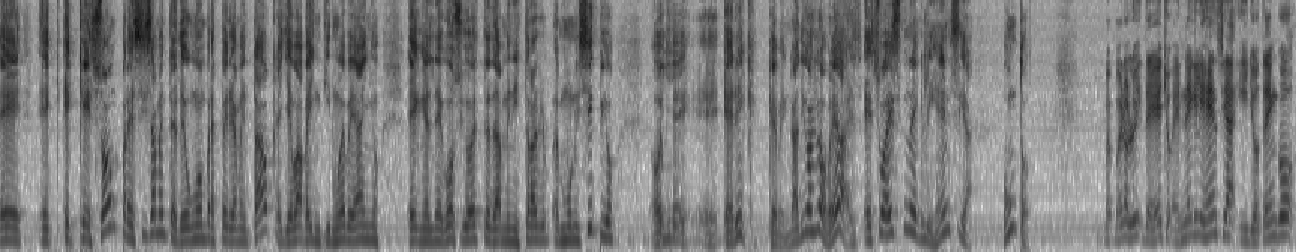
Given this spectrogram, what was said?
eh, eh, eh, que son precisamente de un hombre experimentado que lleva 29 años en el negocio este de administrar el municipio. Oye, Eric, que venga Dios y lo vea. eso es negligencia. Punto. Bueno, Luis, de hecho, es negligencia y yo tengo,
